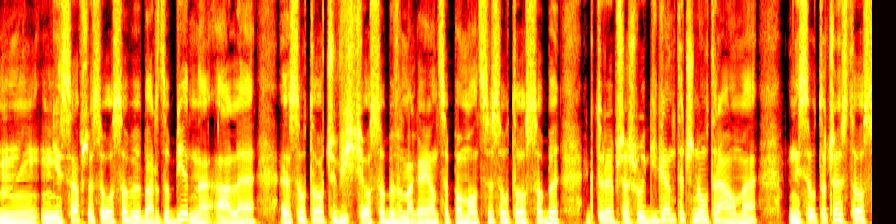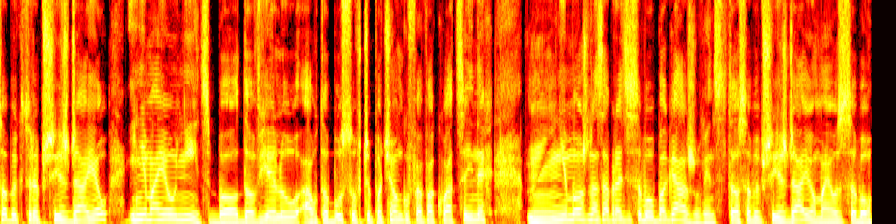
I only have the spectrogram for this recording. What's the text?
mm, nie zawsze są osoby bardzo biedne, ale e, są to oczywiście osoby wymagające pomocy, są to osoby, które przeszły gigantyczną traumę, są to często osoby, które przyjeżdżają i nie mają nic, bo do wielu autobusów czy pociągów ewakuacyjnych mm, nie można zabrać ze sobą bagażu, więc te osoby przyjeżdżają, mają ze sobą,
